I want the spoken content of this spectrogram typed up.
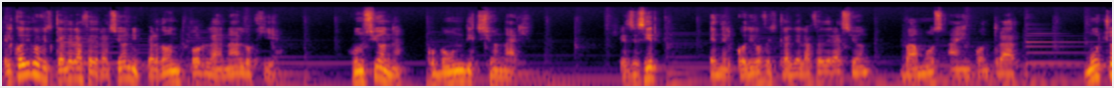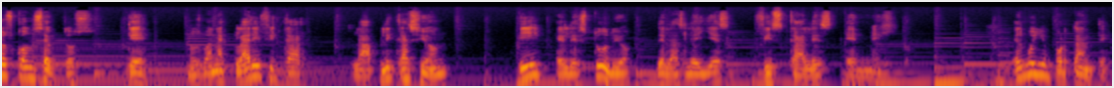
El Código Fiscal de la Federación, y perdón por la analogía, funciona como un diccionario. Es decir, en el Código Fiscal de la Federación vamos a encontrar muchos conceptos que nos van a clarificar la aplicación y el estudio de las leyes fiscales en México. Es muy importante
